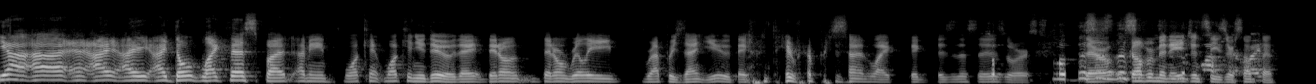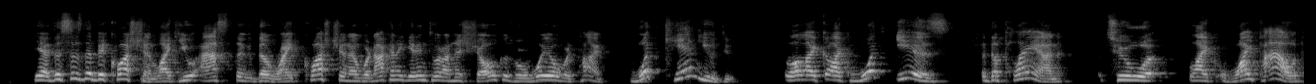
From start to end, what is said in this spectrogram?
yeah. Uh, I I I don't like this, but I mean, what can what can you do? They they don't they don't really represent you. They they represent like big businesses or So their this, government this is the agencies or question, right? something. Yeah, this is the big question. Like you asked the, the right question, and we're not going to get into it on this show because we're way over time. What can you do? Well, like like what is the plan to like wipe out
